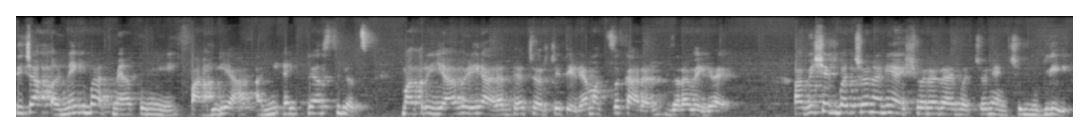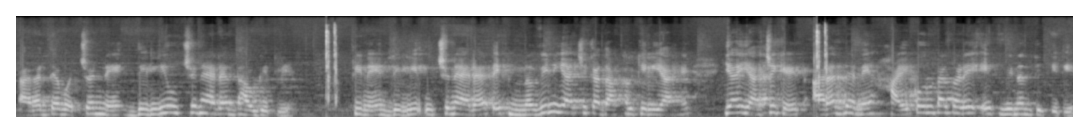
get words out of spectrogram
तिच्या अनेक बातम्या तुम्ही पाहिल्या आणि ऐकल्या असतीलच. मात्र यावेळी आराध्या चर्चेत येण्यामागचं कारण जरा वेगळं आहे. अभिषेक बच्चन आणि ऐश्वर्या राय बच्चन यांची मुलगी आराध्या बच्चनने दिल्ली उच्च न्यायालयात धाव घेतली तिने दिल्ली उच्च न्यायालयात एक नवीन याचिका दाखल केली आहे. या याचिकेत आराध्याने हायकोर्टाकडे एक विनंती केली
